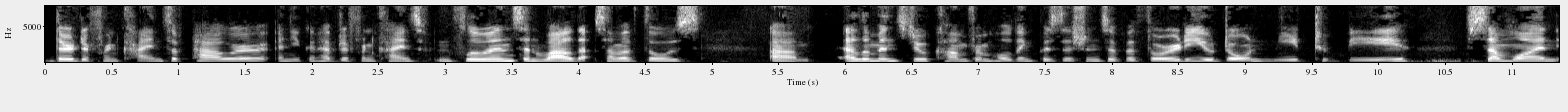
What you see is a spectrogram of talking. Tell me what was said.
There are different kinds of power, and you can have different kinds of influence. And while that some of those um, elements do come from holding positions of authority, you don't need to be someone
